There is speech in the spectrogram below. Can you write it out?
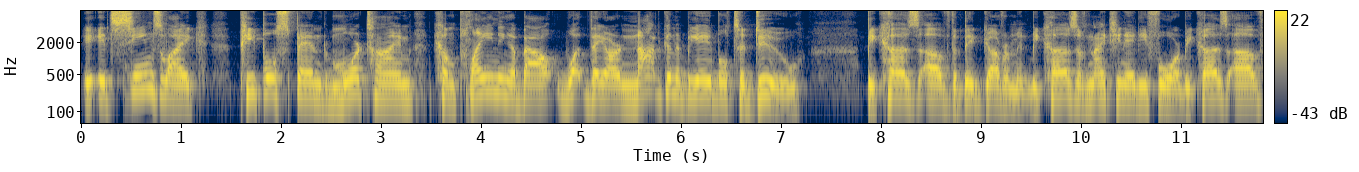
it, it, seems like people spend more time complaining about what they are not going to be able to do because of the big government, because of 1984, because of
